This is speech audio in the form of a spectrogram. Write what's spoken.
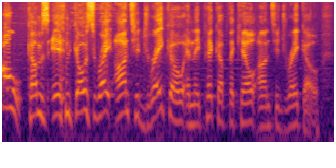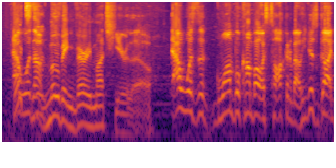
Oh, comes in, goes right onto Draco, and they pick up the kill onto Draco. That was not a- moving very much here, though. that was the Wombo combo I was talking about. He just got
